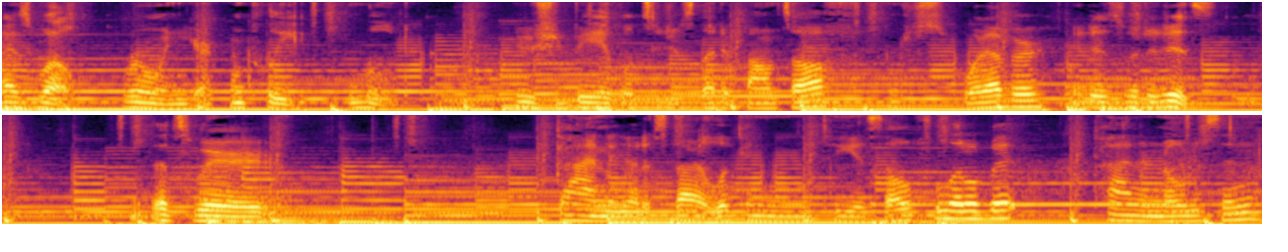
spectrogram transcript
as well ruin your complete mood. You should be able to just let it bounce off, just whatever, it is what it is. That's where kind of got to start looking into yourself a little bit, kind of noticing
